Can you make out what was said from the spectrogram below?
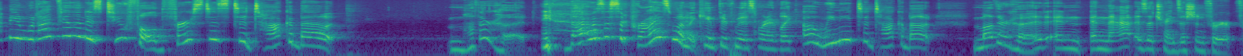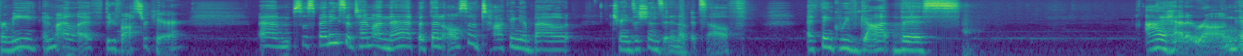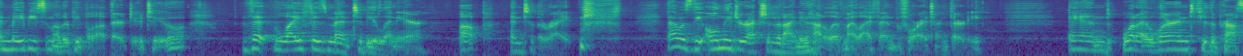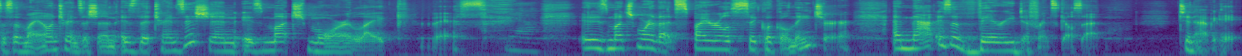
I mean, what I'm feeling is twofold. First is to talk about motherhood. that was a surprise one that came through for me this morning of like, oh, we need to talk about motherhood and and that is a transition for for me in my life through foster care. Um, so spending some time on that, but then also talking about transitions in and of itself. I think we've got this I had it wrong, and maybe some other people out there do too, that life is meant to be linear up and to the right. that was the only direction that I knew how to live my life in before I turned 30. And what I learned through the process of my own transition is that transition is much more like this. Yeah. It is much more that spiral cyclical nature. And that is a very different skill set to navigate.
